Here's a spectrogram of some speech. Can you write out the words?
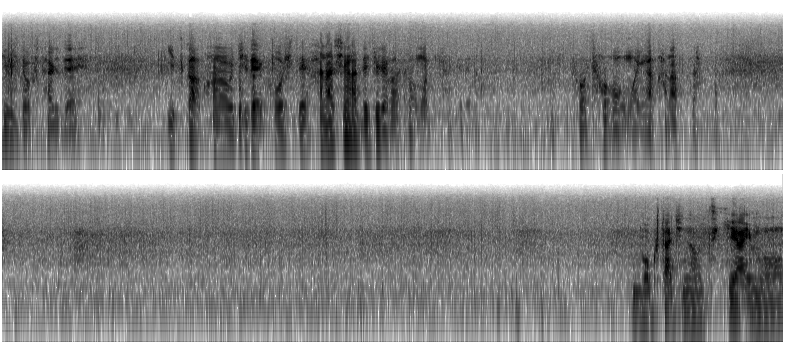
君と二人でいつかこのうちでこうして話ができればと思ってたけど。とうと思いが叶った。僕たちの付き合いも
